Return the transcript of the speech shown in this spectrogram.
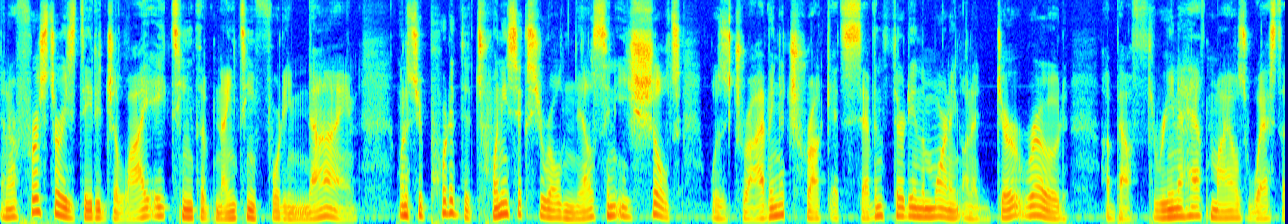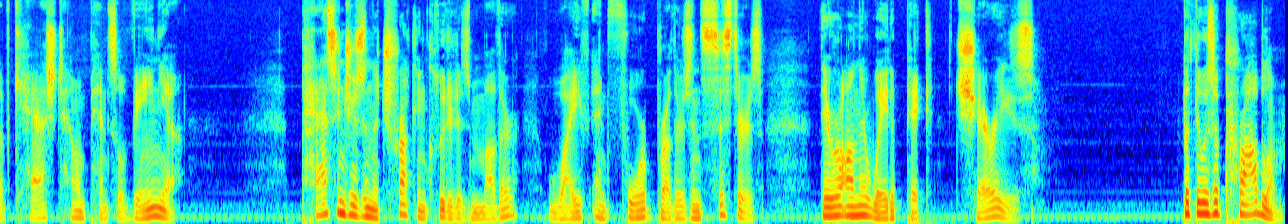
And our first story is dated July 18th of 1949 when it's reported that 26-year-old Nelson E. Schultz was driving a truck at 7:30 in the morning on a dirt road about three and a half miles west of Cashtown, Pennsylvania. Passengers in the truck included his mother, wife, and four brothers and sisters. They were on their way to pick cherries. But there was a problem.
